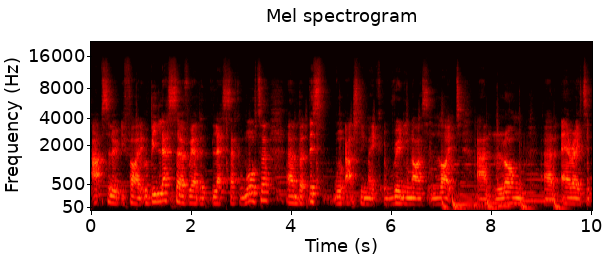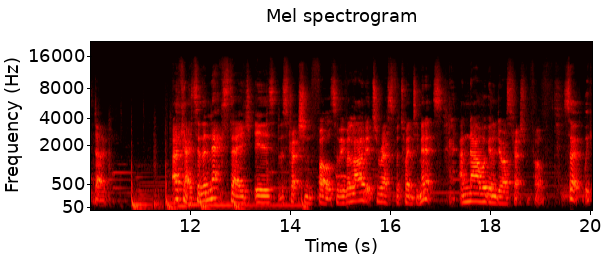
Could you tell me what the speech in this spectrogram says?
absolutely fine. It would be less so if we added less second water, um, but this will actually make a really nice, light and long um, aerated dough. Okay, so the next stage is the stretch and fold. So we've allowed it to rest for 20 minutes, and now we're gonna do our stretch and fold. So we,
